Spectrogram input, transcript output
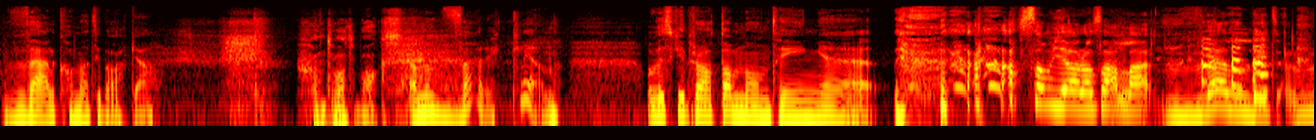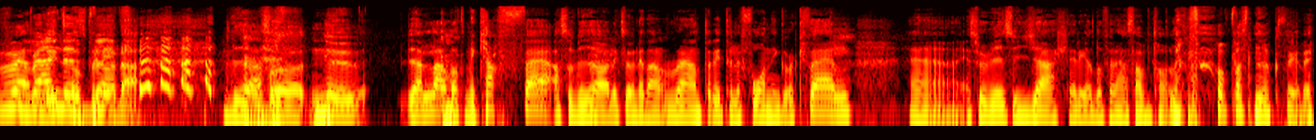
Välkomna tillbaka. Skönt att vara tillbaks. Ja men verkligen. Och vi ska ju prata om någonting eh, som gör oss alla väldigt, väldigt upprörda. Vi har alltså nu, vi har laddat med kaffe, alltså vi har liksom redan rantat i telefon igår kväll. Eh, jag tror vi är så jäkla redo för det här samtalet. Hoppas ni också är det.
